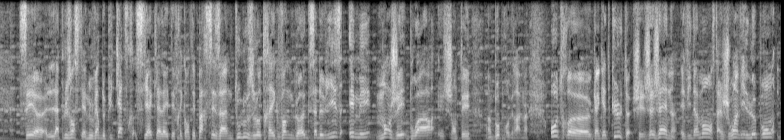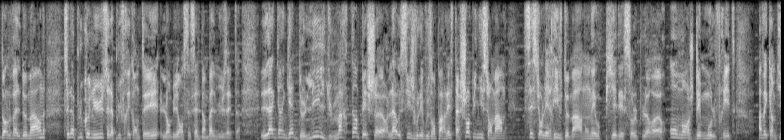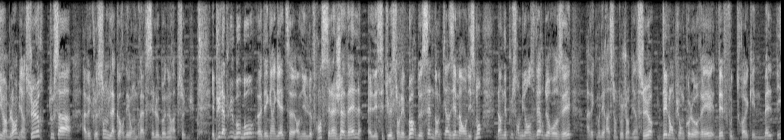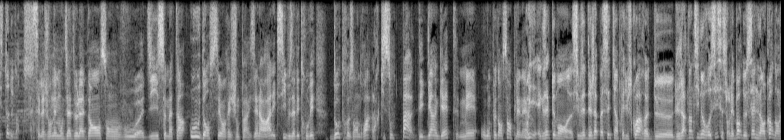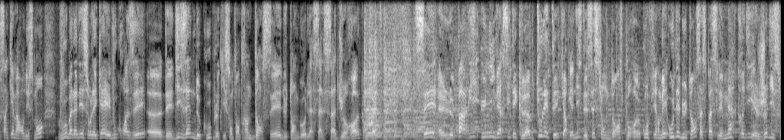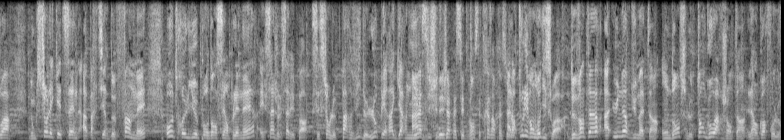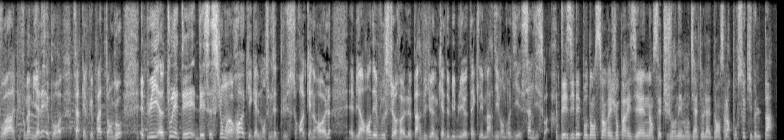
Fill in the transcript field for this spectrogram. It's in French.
c'est euh, la plus ancienne, ouverte depuis 4 siècles. Elle a été fréquentée par Cézanne, Toulouse-Lautrec, Van Gogh. Sa devise, aimer, manger, boire et chanter. Un beau programme. Autre euh, guinguette culte, chez Gégène, évidemment, c'est à Joinville-le-Pont, dans le Val-de-Marne. C'est la plus connue, c'est la plus fréquentée. L'ambiance, c'est celle d'un bal musette. La guinguette de l'île du Martin Pêcheur. Là aussi, je voulais vous en parler. C'est à Champigny-sur-Marne. C'est sur les rives de Marne, on est au pied des saules pleureurs, on mange des moules frites, avec un petit vin blanc bien sûr, tout ça avec le son de l'accordéon, bref c'est le bonheur absolu. Et puis la plus bobo euh, des guinguettes euh, en Ile-de-France, c'est la Javel, elle est située sur les bords de Seine dans le 15e arrondissement, là on est plus ambiance vert de rosé, avec modération toujours bien sûr, des lampions colorés, des food trucks et une belle piste de danse. C'est la journée mondiale de la danse, on vous euh, dit ce matin où danser en région parisienne. Alors Alexis, vous avez trouvé d'autres endroits, alors qui sont pas des guinguettes, mais où on peut danser en plein air. Oui, exactement. Si vous êtes déjà passé tiens près du square de, du jardin Rossi, c'est sur les bords de Seine, là encore dans le 5e arrondissement. Vous vous baladez sur les quais et vous croisez euh, des dizaines de couples qui sont en train de danser du tango, de la salsa, du rock en fait. C'est le Paris Université Club tout l'été qui organise des sessions de danse pour euh, confirmer ou débutants. Ça se passe les mercredis et jeudis soirs, donc sur les quais de Seine à partir de fin mai. Autre lieu pour danser en plein air, et ça je le savais pas, c'est sur le parvis de l'Opéra Garnier. Ah si je suis déjà passé devant, c'est très impressionnant. Alors tous les vendredis soirs, de 20h à 1h du matin, on danse le tango argentin. Là encore, faut le voir, et puis il faut même y aller pour faire quelques pas de tango. Et puis euh, tout l'été, des sessions euh, rock également. Si vous êtes plus rock and roll, eh bien rendez-vous sur le parvis du MK de Bibliothèque les mardis, vendredis et samedis soirs. Des idées pour danser en région parisienne en cette journée mondiale de la danse. Alors pour ceux qui veulent pas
